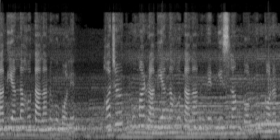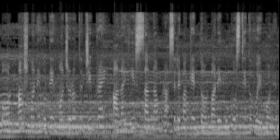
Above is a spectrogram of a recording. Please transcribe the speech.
রাদিয়াল্লাহ তালানুহু বলেন হজরত উমার রাদিয়াল্লাহ তালানুহের ইসলাম গ্রহণ করার পর আসমানে হতে হজরত জিব্রাইল আলাইহিস সাল্লাম রাসেলেপাকের দরবারে উপস্থিত হয়ে বলেন,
